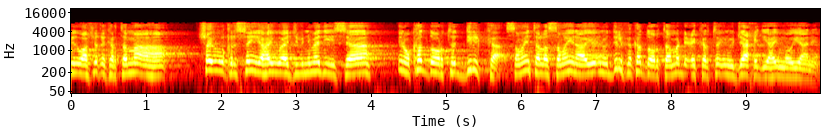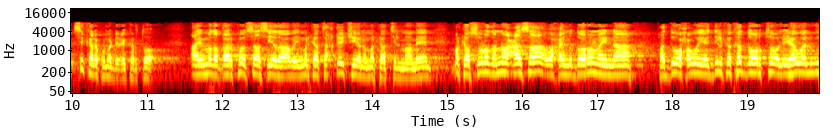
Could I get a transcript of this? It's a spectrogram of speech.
mid waafiqi karta ma aha shay uu qirsan yahay waajibnimadiisa inuu ka doorto dilka samaynta la samaynaayo inuu dilka ka doortaa ma dhici karto inuu jaaxid yahay mooyaane. Si kale kuma dhici karto a'immada qaarkood saas yadaa bay markaa taxqiijiyeen oo markaa tilmaameen. Marka suurada noocaasa waxaynu dooranaynaa hadduu waxa weeye dilka ka doorto oo la waa lagu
